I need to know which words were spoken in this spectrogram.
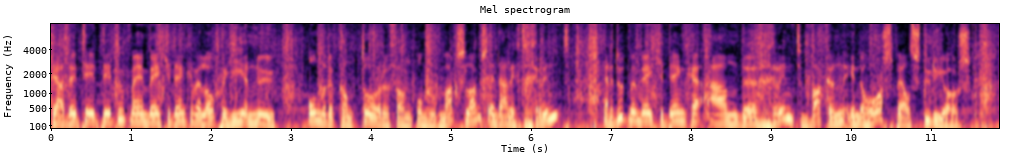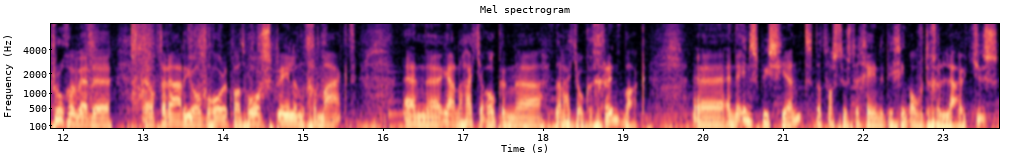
Ja, dit, dit, dit doet mij een beetje denken. We lopen hier nu onder de kantoren van Omroep Max langs. En daar ligt grind. En dat doet me een beetje denken aan de grindbakken in de hoorspelstudio's. Vroeger werden op de radio behoorlijk wat hoorspelen gemaakt. En uh, ja, dan had je ook een, uh, dan had je ook een grindbak. Uh, en de inspiciënt, dat was dus degene die ging over de geluidjes.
